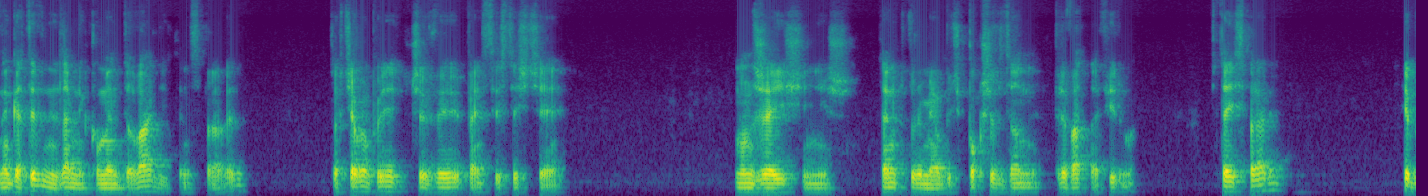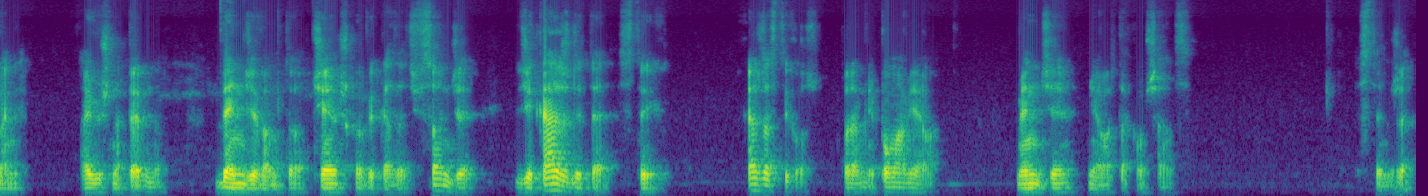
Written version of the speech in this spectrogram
negatywny dla mnie komentowali tę sprawę, to chciałbym powiedzieć, czy wy Państwo jesteście mądrzejsi niż ten, który miał być pokrzywdzony, prywatna firma. W tej sprawie? Chyba nie. A już na pewno będzie Wam to ciężko wykazać w sądzie, gdzie każdy te z tych, każda z tych osób, która mnie pomawiała, będzie miała taką szansę. Z tym, że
